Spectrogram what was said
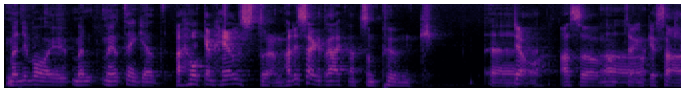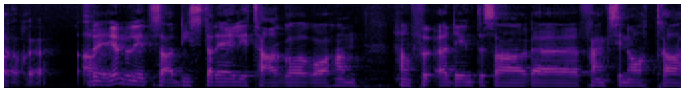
men det var ju, men, men jag tänker att... Håkan Hellström hade säkert räknat som punk då. Alltså man ja, tänker så här. kanske. För det är ändå lite så här distade elgitarrer och han, han, det är inte så här eh, Frank Sinatra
